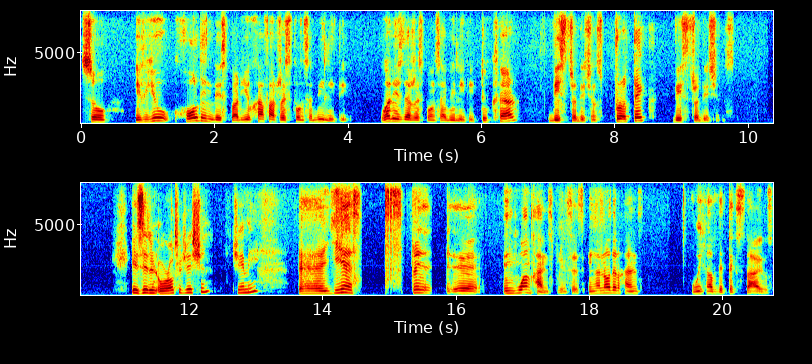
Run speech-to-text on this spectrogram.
So if you holding this part, you have a responsibility. What is the responsibility? To care these traditions, protect these traditions. Is it an oral tradition, Jhaimy? Uh, yes, uh, in one hand, princess. In another hand, we have the textiles,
